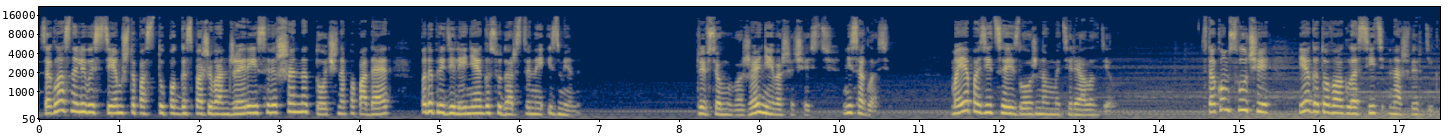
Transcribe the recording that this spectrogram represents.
Согласны ли вы с тем, что поступок госпожи Ванжерии совершенно точно попадает под определение государственной измены? При всем уважении, Ваша честь, не согласен. Моя позиция изложена в материалах дела. В таком случае я готова огласить наш вердикт.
